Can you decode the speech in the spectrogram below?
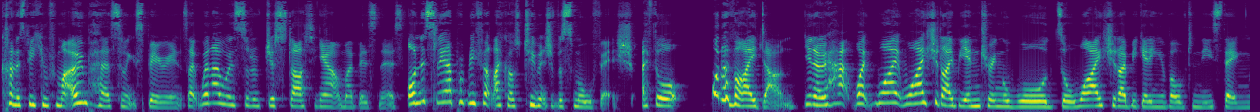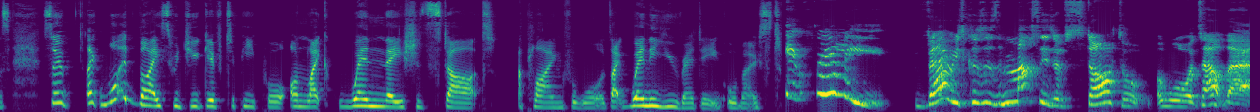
kind of speaking from my own personal experience, like when I was sort of just starting out in my business, honestly, I probably felt like I was too much of a small fish. I thought, what have I done? You know, how, like why why should I be entering awards or why should I be getting involved in these things? So, like, what advice would you give to people on like when they should start applying for awards? Like, when are you ready? Almost. It really varies because there's masses of startup awards out there,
